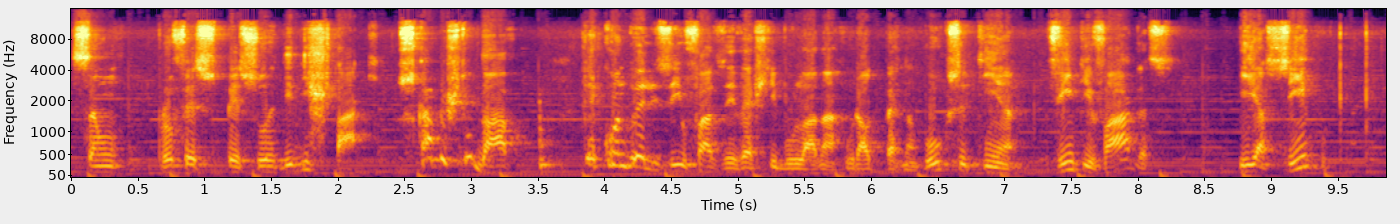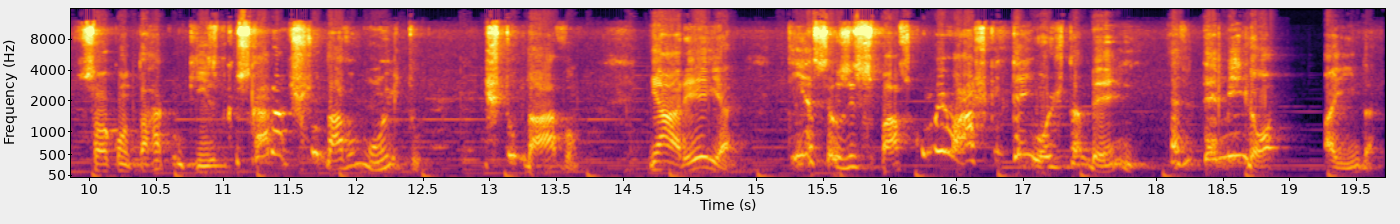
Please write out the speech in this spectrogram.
São pessoas de destaque. Os cabos estudavam. Porque quando eles iam fazer vestibular na Rural de Pernambuco, você tinha 20 vagas, ia 5, só contava com 15, porque os caras estudavam muito. Estudavam. Em areia, tinha seus espaços, como eu acho que tem hoje também. Deve ter melhor ainda.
